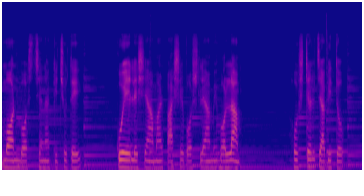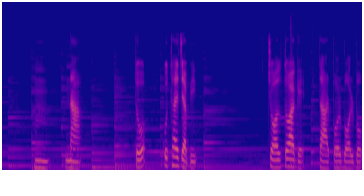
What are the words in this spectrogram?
মন বসছে না কিছুতেই। কোয়েল এসে আমার পাশে বসলে আমি বললাম, হোস্টেল যাবি তো? হুম, না। তো, কোথায় যাবি? চল তো আগে, তারপর বলব।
